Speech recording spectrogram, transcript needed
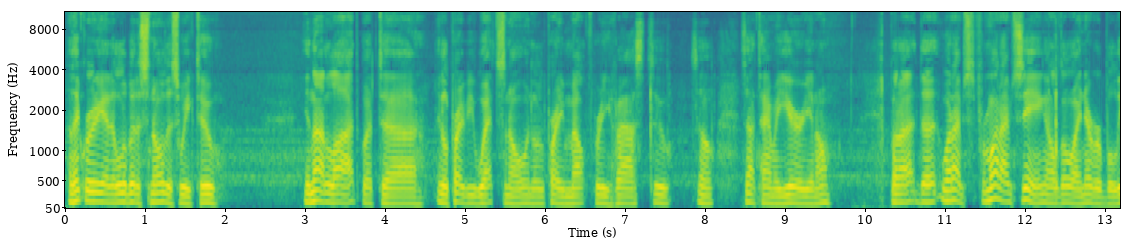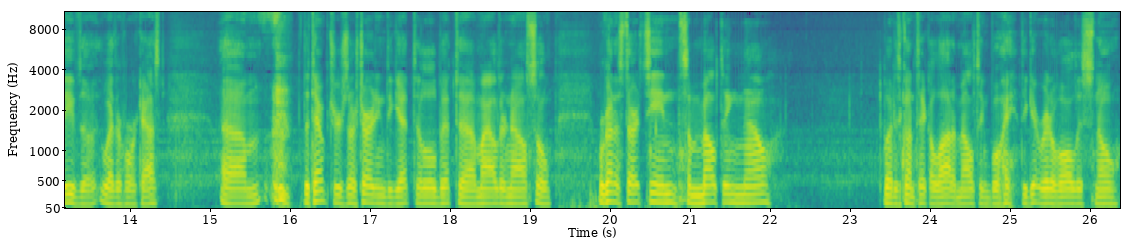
I think we're going to get a little bit of snow this week too. Yeah, not a lot, but uh, it'll probably be wet snow, and it'll probably melt pretty fast too. So it's that time of year, you know. But I, the, what I'm from what I'm seeing, although I never believe the weather forecast, um, the temperatures are starting to get a little bit uh, milder now. So we're going to start seeing some melting now. But it's going to take a lot of melting, boy, to get rid of all this snow.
